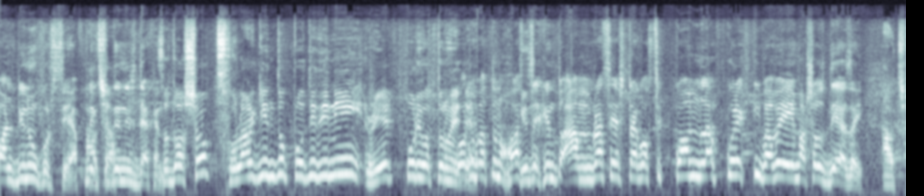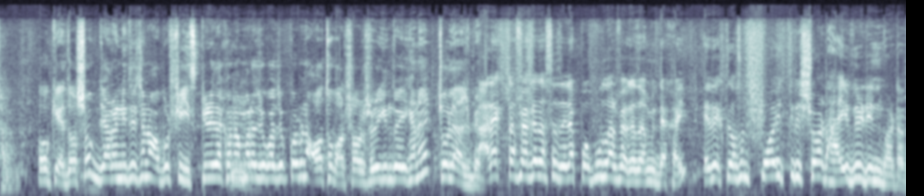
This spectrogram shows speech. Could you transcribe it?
কন্টিনিউ করছি। আপনি একটা আচ্ছা। জিনিস দেখেন। তো দর্শক সোলার কিন্তু প্রতিদিনই রেট পরিবর্তন হয়ে পরিবর্তন হচ্ছে কিন্তু আমরা চেষ্টা করছি কম লাভ করে কীভাবে এই মাসও দেওয়া যায়। আচ্ছা ওকে দর্শক যারা নিতে চান অবশ্যই স্ক্রিনে দেখুন আমরা যোগাযোগ করবেন অথবা সরাসরি কিন্তু এখানে চলে আসবেন। আরেকটা প্যাকেজ আছে যেটা পপুলার প্যাকেজ আমি দেখাই। এই দেখতে পাচ্ছেন পঁয়ত্রিশ ওয়াট হাইব্রিড ইনভার্টার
